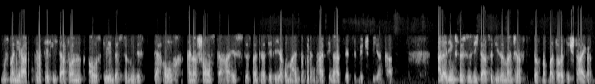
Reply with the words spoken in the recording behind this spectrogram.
muss man ja tatsächlich davon ausgehen, dass zumindest der Hauch einer Chance da ist, dass man tatsächlich auch um einen Halbfinalplätze mitspielen kann. Allerdings müsste sich dazu diese Mannschaft doch nochmal deutlich steigern.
